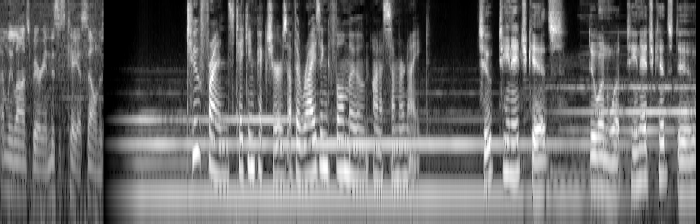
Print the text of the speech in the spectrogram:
I'm Lee Lonsberry, and this is KSL News. Two friends taking pictures of the rising full moon on a summer night. Two teenage kids doing what teenage kids do.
